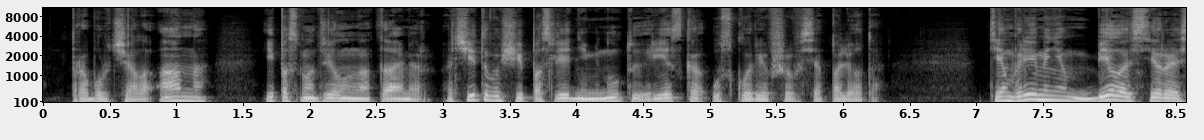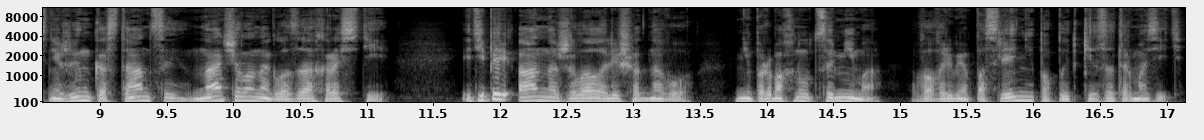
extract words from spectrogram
– пробурчала Анна и посмотрела на таймер, отчитывающий последние минуты резко ускорившегося полета – тем временем бело-серая снежинка станции начала на глазах расти, и теперь Анна желала лишь одного – не промахнуться мимо во время последней попытки затормозить.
